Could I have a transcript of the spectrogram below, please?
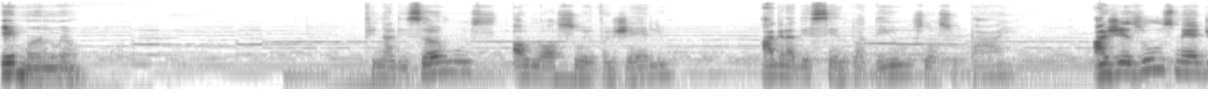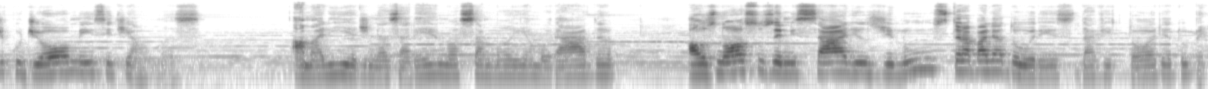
Emmanuel. Finalizamos ao nosso Evangelho agradecendo a Deus, nosso Pai, a Jesus, médico de homens e de almas, a Maria de Nazaré, nossa mãe amorada, aos nossos emissários de luz, trabalhadores da vitória do bem.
